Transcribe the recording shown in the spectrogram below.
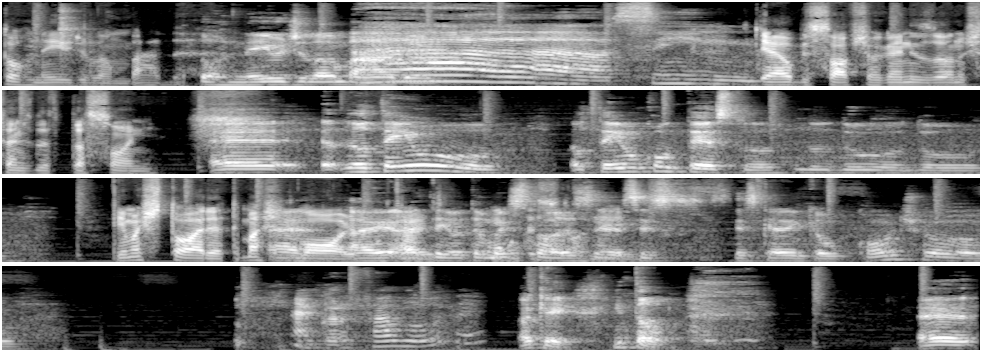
torneio de lambada. Torneio de lambada. Ah, sim. Que a Ubisoft organizou no stand da, da Sony. É, eu eu tenho. Eu tenho um contexto do. do, do- Tem uma história, tem uma é, lore. aí- aí tem, tem uma desse história. Vocês vocês querem que eu conte ou. Agora falou, né? Ok, então. É,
